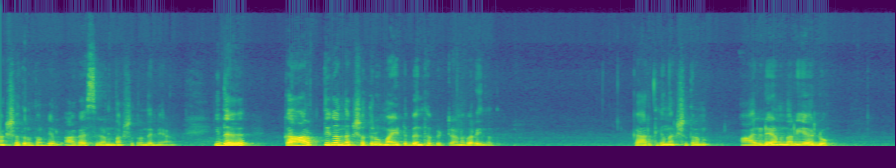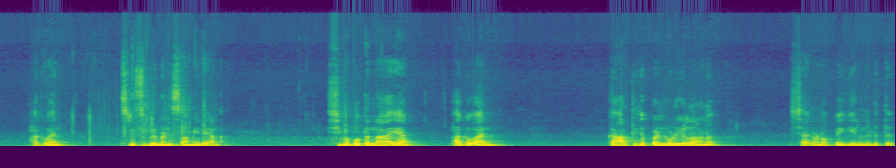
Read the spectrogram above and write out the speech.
നക്ഷത്രം എന്ന് പറഞ്ഞാൽ ആകാശത്ത് കാണുന്ന നക്ഷത്രം തന്നെയാണ്. ഇത് കാർത്തിക നക്ഷത്രവുമായിട്ട് ബന്ധപ്പെട്ടാണ് പറയുന്നത്. കാർത്തിക നക്ഷത്രം ആരുടെയാണെന്നറിയാമല്ലോ ഭഗവാൻ ശ്രീ സുബ്രഹ്മണ്യ സ്വാമിയുടെയാണ്. ശിവപുത്രനായ ഭഗവാൻ കാർത്തിക പെൺകുടികളാണ് ശരണപ്പേകയിൽ നിന്നെടുത്ത്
